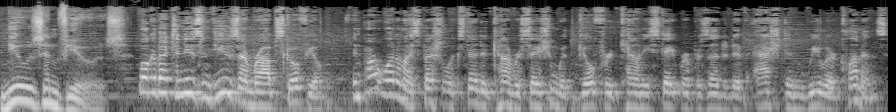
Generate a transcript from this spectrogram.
News and Views. Welcome back to News and Views. I'm Rob Schofield. In part one of my special extended conversation with Guilford County State Representative Ashton Wheeler Clemmons,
